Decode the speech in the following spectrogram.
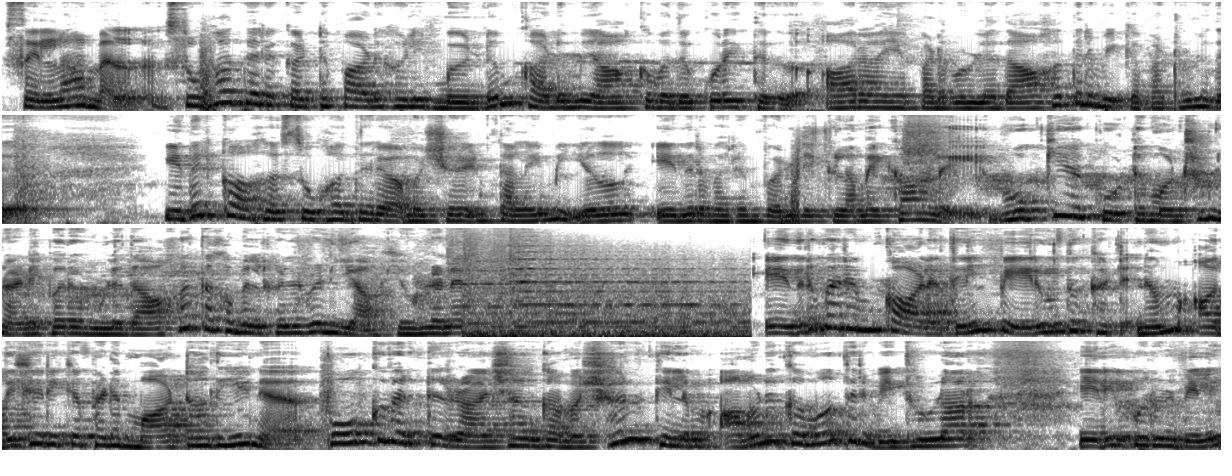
செல்லாமல் சுகாதார கட்டுப்பாடுகளை மீண்டும் கடுமையாக்குவது குறித்து ஆராயப்படவுள்ளதாக தெரிவிக்கப்பட்டுள்ளது. இதற்காக சுகாதார அமைச்சரின் தலைமையில் எதிர்வரும் வெள்ளிக்கிழமை காலை முக்கிய கூட்டம் ஒன்று நடைபெற உள்ளதாக தகவல்கள் வெளியாகியுள்ளன. எதிர்வரும் காலத்தில் பேருந்து கட்டணம் அதிகரிக்கப்பட மாட்டாது என போக்குவரத்து ராஜாங்க அமைச்சர் திலும் அமனுகமோ தெரிவித்துள்ளார். எரிபொருள் விலை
